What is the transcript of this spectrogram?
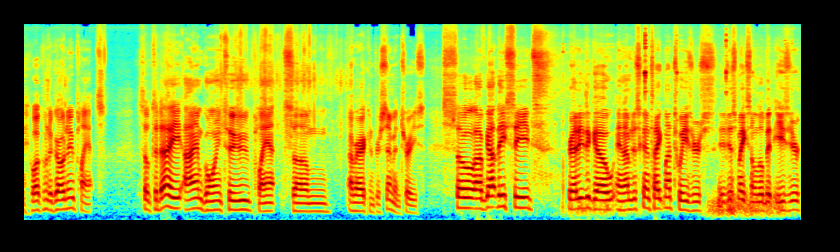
Hi, welcome to Grow New Plants. So today I am going to plant some American persimmon trees. So I've got these seeds ready to go and I'm just going to take my tweezers. It just makes them a little bit easier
